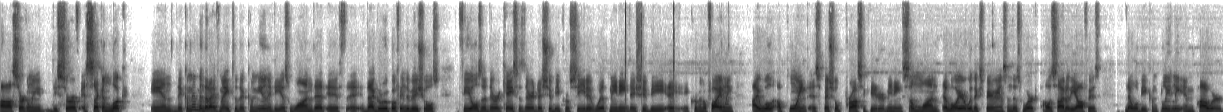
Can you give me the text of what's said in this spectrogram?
uh, certainly deserve a second look. And the commitment that I've made to the community is one that if uh, that group of individuals feels that there are cases there that should be proceeded with, meaning they should be a, a, criminal filing, I will appoint a special prosecutor, meaning someone, a lawyer with experience in this work outside of the office that will be completely empowered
